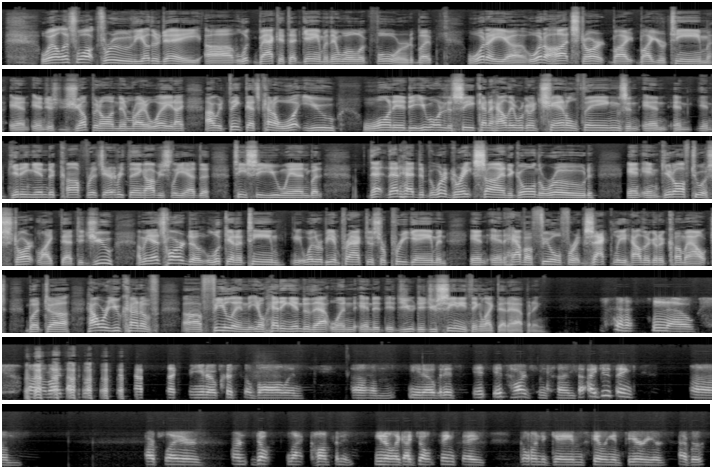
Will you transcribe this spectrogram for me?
well, let's walk through the other day. Uh, look back at that game, and then we'll look forward. But what a uh, what a hot start by by your team and and just jumping on them right away. And I I would think that's kind of what you wanted. You wanted to see kind of how they were going to channel things and and and and getting into conference. Everything obviously you had the TCU win, but that that had to what a great sign to go on the road and and get off to a start like that. Did you? I mean, it's hard to look at a team, whether it be in practice or pregame, and and and have a feel for exactly how they're going to come out. But uh, how are you kind of uh, feeling, you know, heading into that one? And did, did you did you see anything like that happening? no, um, I thought like you know crystal ball and um, you know, but it's it, it's hard sometimes. I do think um, our players aren't don't lack confidence. You know, like I don't think they go into games feeling inferior ever.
